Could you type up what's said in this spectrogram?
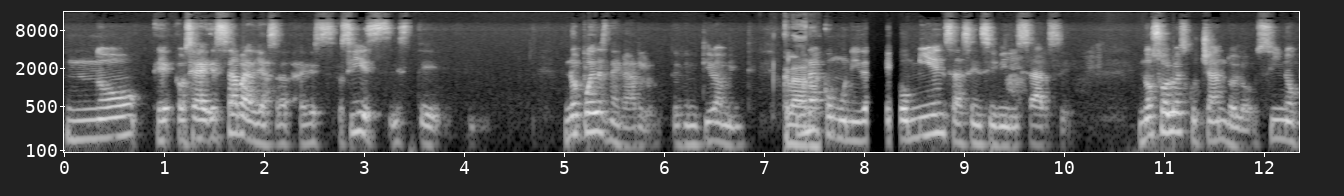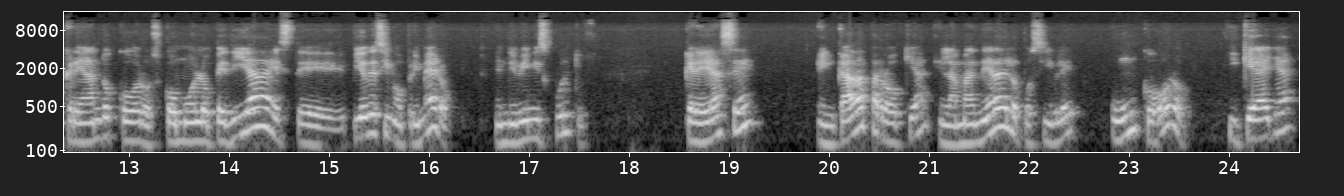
no, eh, o sea, es, sí, es, este, no puedes negarlo, definitivamente. Una comunidad que comienza a sensibilizarse, no solo escuchándolo, sino creando coros, como lo pedía este Pío XI en Divinis Cultus. Créase en cada parroquia, en la manera de lo posible, un coro y que haya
